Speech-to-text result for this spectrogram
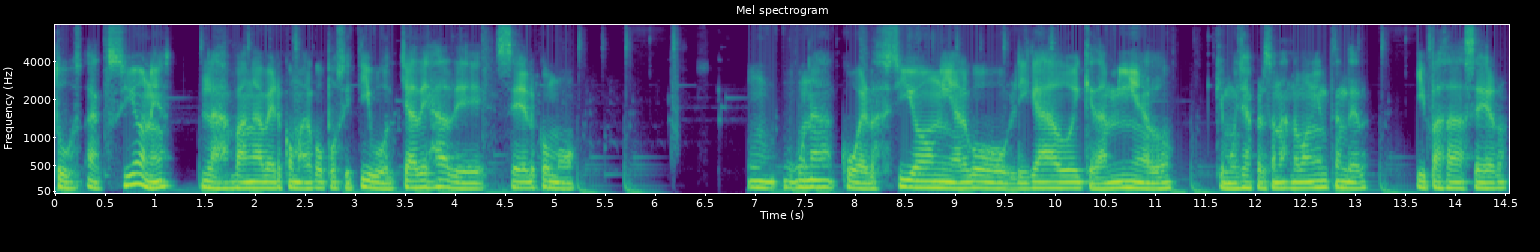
tus acciones las van a ver como algo positivo. Ya deja de ser como una coerción y algo obligado y que da miedo, que muchas personas no van a entender, y pasa a ser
